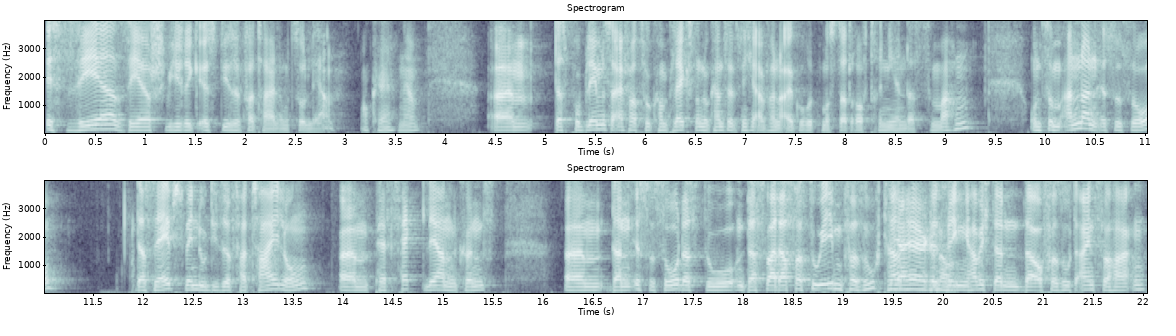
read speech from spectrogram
es sehr, sehr schwierig ist, diese Verteilung zu lernen. Okay. Ja? Ähm, das Problem ist einfach zu komplex und du kannst jetzt nicht einfach einen Algorithmus darauf trainieren, das zu machen. Und zum anderen ist es so, dass selbst wenn du diese Verteilung ähm, perfekt lernen könntest, ähm, dann ist es so, dass du, und das war das, was du eben versucht hast, Ja, ja, genau. deswegen habe ich dann da auch versucht einzuhaken,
